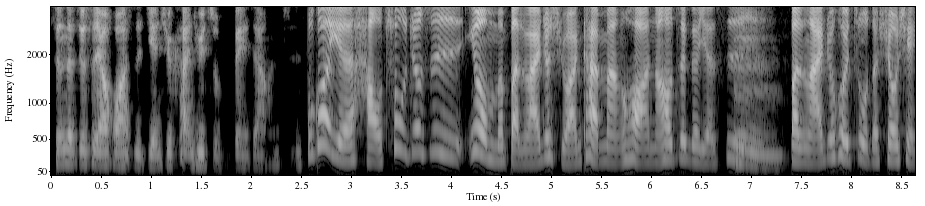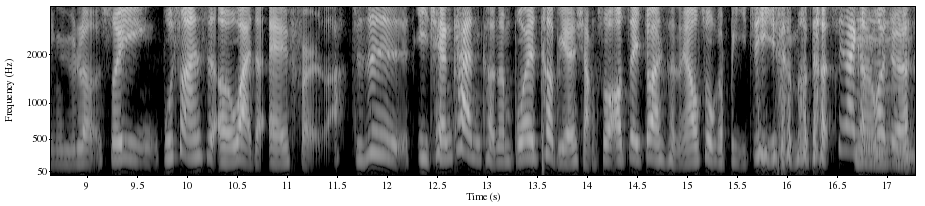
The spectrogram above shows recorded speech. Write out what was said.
真的就是要花时间去看、去准备这样子。不过也好处就是因为我们本来就喜欢。欢看漫画，然后这个也是本来就会做的休闲娱乐，所以不算是额外的 effort 啦。只是以前看可能不会特别想说哦，这一段可能要做个笔记什么的，现在可能会觉得、嗯、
